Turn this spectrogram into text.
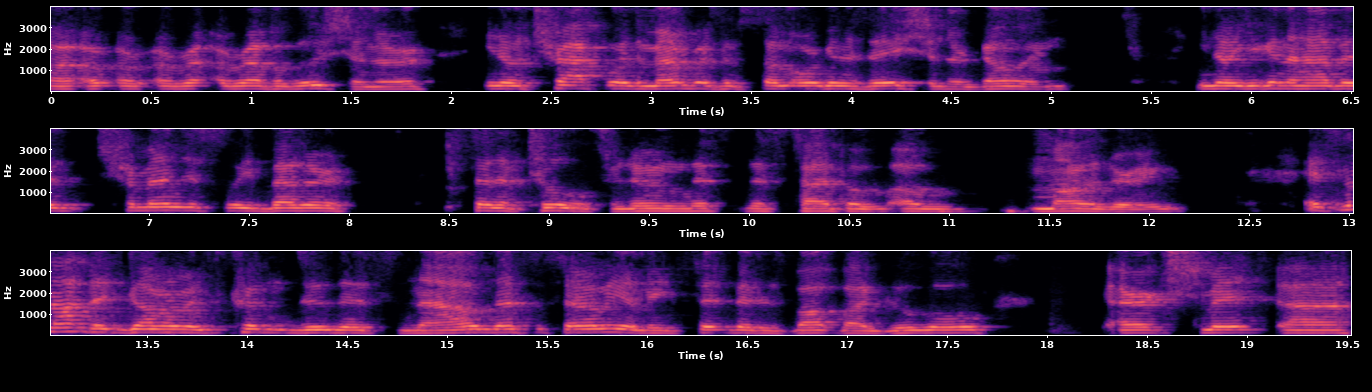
a, a, a, revolution or, you know, track where the members of some organization are going, you know, you're going to have a tremendously better set of tools for doing this, this type of, of monitoring. It's not that governments couldn't do this now necessarily. I mean, Fitbit is bought by Google. Eric Schmidt, uh,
